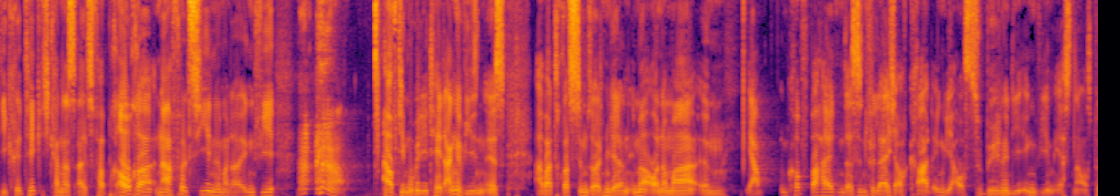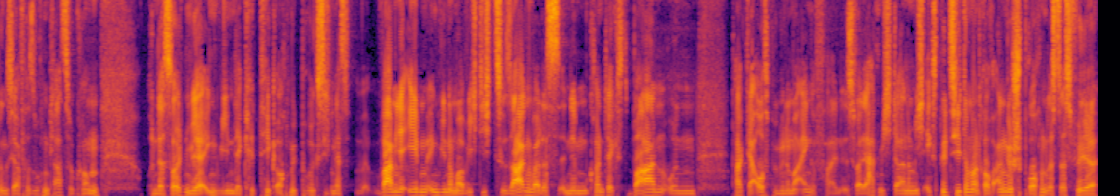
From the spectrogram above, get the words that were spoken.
die Kritik. Ich kann das als Verbraucher nachvollziehen, wenn man da irgendwie auf die Mobilität angewiesen ist. Aber trotzdem sollten wir dann immer auch nochmal ähm, ja, im Kopf behalten, da sind vielleicht auch gerade irgendwie Auszubildende, die irgendwie im ersten Ausbildungsjahr versuchen klarzukommen. Und das sollten wir irgendwie in der Kritik auch mit berücksichtigen. Das war mir eben irgendwie nochmal wichtig zu sagen, weil das in dem Kontext Bahn und Tag der Ausbildung nochmal eingefallen ist, weil er hat mich da nämlich explizit nochmal drauf angesprochen, dass das für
